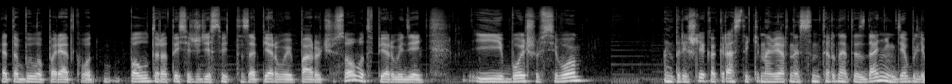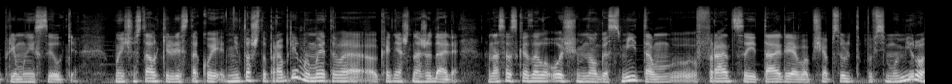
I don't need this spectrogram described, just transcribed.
Это было порядка вот полутора тысяч действительно за первые пару часов, вот в первый день. И больше всего пришли как раз-таки, наверное, с интернет-изданий, где были прямые ссылки. Мы еще сталкивались с такой, не то что проблемой, мы этого, конечно, ожидали. О нас рассказало очень много СМИ, там э, Франция, Италия, вообще абсолютно по всему миру,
